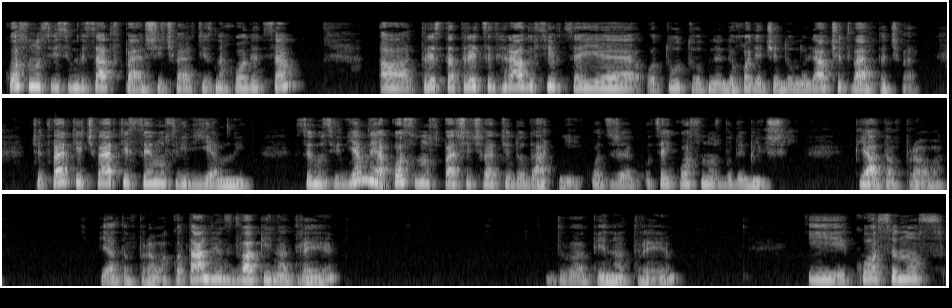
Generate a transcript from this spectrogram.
Косинус 80 в першій чверті знаходиться. А 330 градусів це є отут, от не доходячи до нуля, в четверта чверть. В четвертій чверті синус від'ємний. Синус від'ємний, а косинус в першій чверті додатній. Отже, оцей косинус буде більший. П'ята вправа. П'ята вправа. Котангенс 2π на 3. 2π на 3. І косинус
